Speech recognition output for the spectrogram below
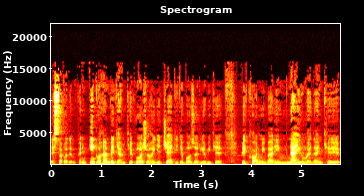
استفاده بکنیم. این رو هم بگم که واژه های جدید بازاریابی که به کار می‌بریم نیومدن که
